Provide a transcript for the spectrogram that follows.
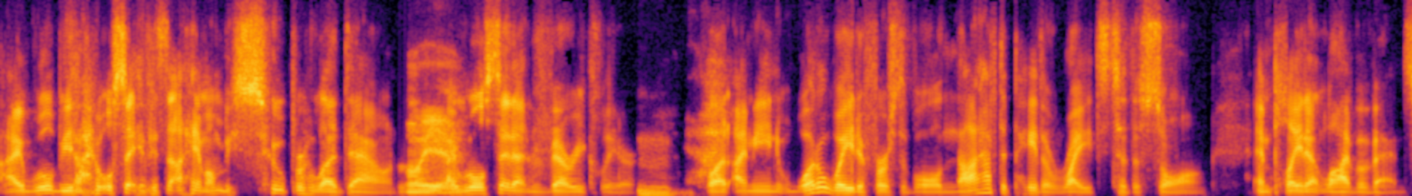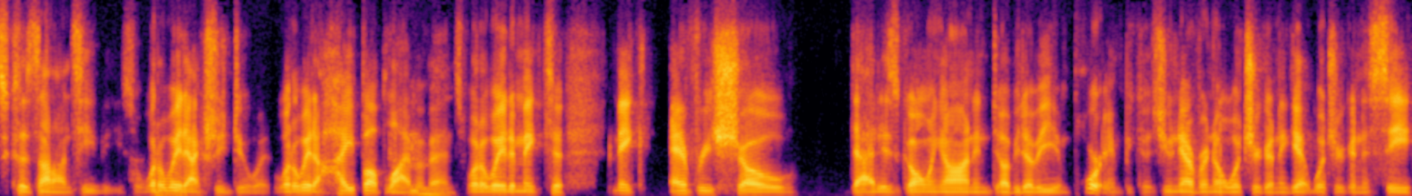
I will be. I will say if it's not him, I'm gonna be super let down. Oh yeah. I will say that very clear. Mm. But I mean, what a way to first of all not have to pay the rights to the song and play it at live events because it's not on TV. So what a way to actually do it. What a way to hype up live events. What a way to make to make every show that is going on in WWE important because you never know what you're going to get, what you're going to see,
